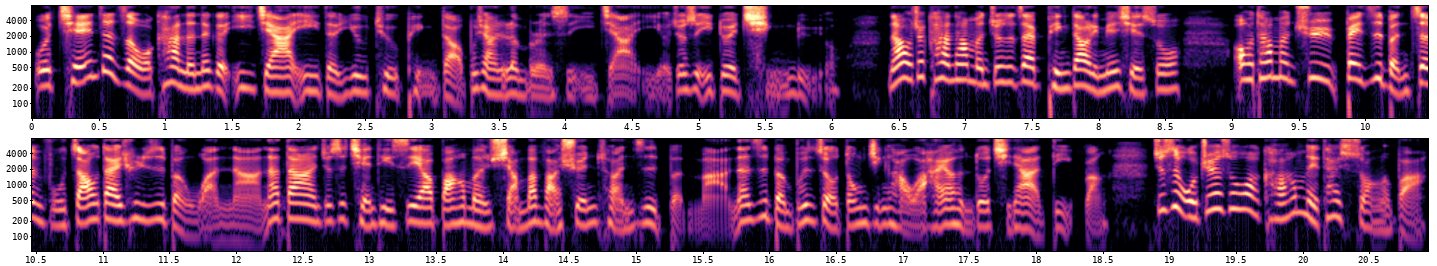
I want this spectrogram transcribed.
我前一阵子我看了那个一加一的 YouTube 频道，不晓得认不认识一加一哦，就是一对情侣哦。然后我就看他们就是在频道里面写说，哦，他们去被日本政府招待去日本玩呐。那当然就是前提是要帮他们想办法宣传日本嘛。那日本不是只有东京好玩，还有很多其他的地方。就是我觉得说，哇靠，他们也太爽了吧！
